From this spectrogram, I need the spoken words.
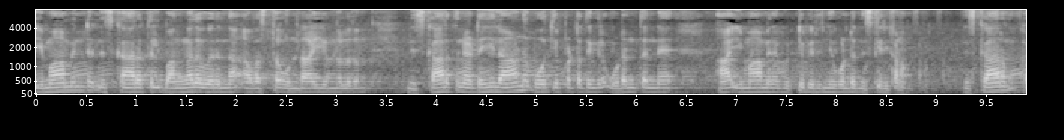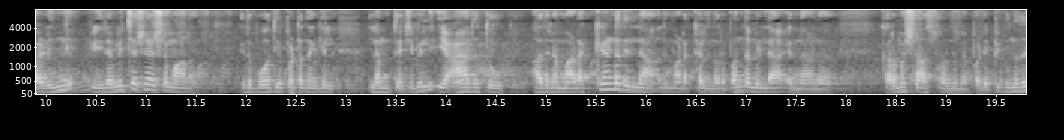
ഇമാമിന്റെ നിസ്കാരത്തിൽ ഭംഗത വരുന്ന അവസ്ഥ ഉണ്ടായി എന്നുള്ളതും നിസ്കാരത്തിനിടയിലാണ് ബോധ്യപ്പെട്ടതെങ്കിൽ ഉടൻ തന്നെ ആ ഇമാമിനെ വിട്ടുപിരിഞ്ഞുകൊണ്ട് നിസ്കരിക്കണം. നിസ്കാരം കഴിഞ്ഞ് വിരമിച്ച ശേഷമാണ് ഇത് ബോധ്യപ്പെട്ടതെങ്കിൽ ലം തെജിബിൽ ഈ ആദത്തു അതിനെ മടക്കേണ്ടതില്ല അത് മടക്കൽ നിർബന്ധമില്ല എന്നാണ് കർമ്മശാസ്ത്രം നമ്മെ പഠിപ്പിക്കുന്നത്.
